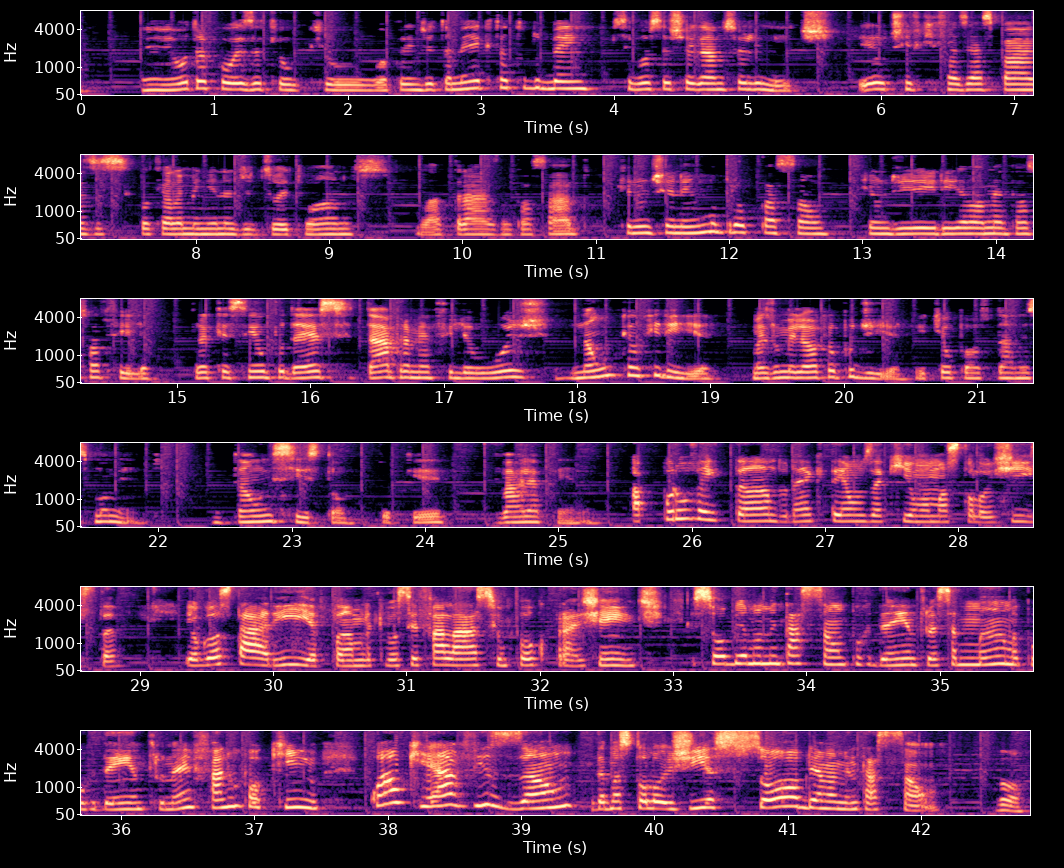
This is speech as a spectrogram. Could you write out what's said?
É, outra coisa que eu, que eu aprendi também é que tá tudo bem se você chegar no seu limite. Eu tive que fazer as pazes com aquela menina de 18 anos, lá atrás, no passado, que não tinha nenhuma preocupação que um dia iria amamentar sua filha. Para que assim eu pudesse dar para minha filha hoje, não o que eu queria, mas o melhor que eu podia e que eu posso dar nesse momento. Então insistam, porque vale a pena. Aproveitando, né, que temos aqui uma mastologista, eu gostaria, Pamela, que você falasse um pouco pra gente sobre a amamentação por dentro, essa mama por dentro, né? Fale um pouquinho qual que é a visão da mastologia sobre a amamentação. Bom,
